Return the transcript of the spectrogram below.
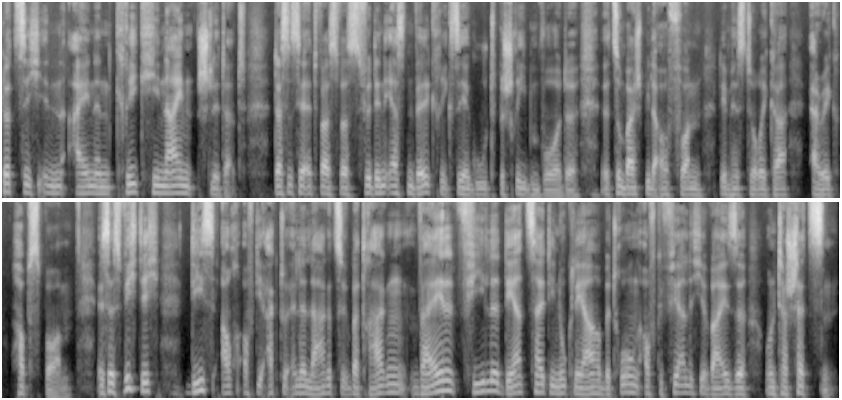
plötzlich in einen Krieg hineinschlittert. Das ist ja etwas, was für den Ersten Weltkrieg sehr gut beschrieben wurde, äh, zum Beispiel auch von dem Historiker Eric Hobsbawm. Es ist wichtig, dies auch auf die aktuelle Lage zu übertragen, weil viele derzeit die nukleare Bedrohung auf gefährliche Weise unterschätzen.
